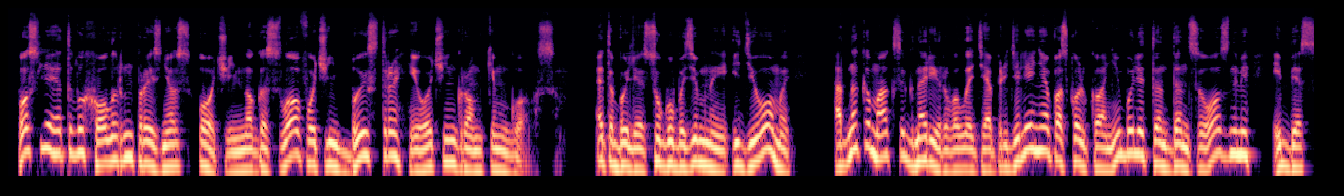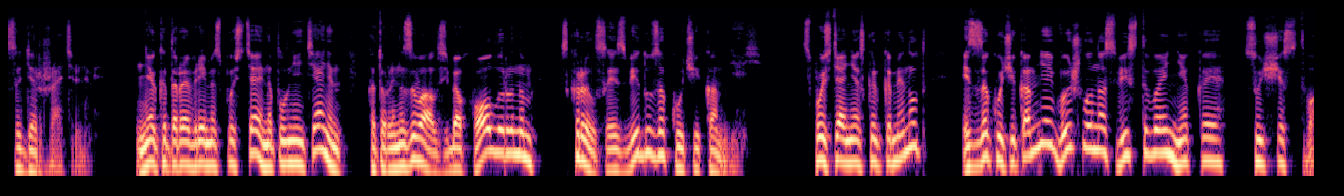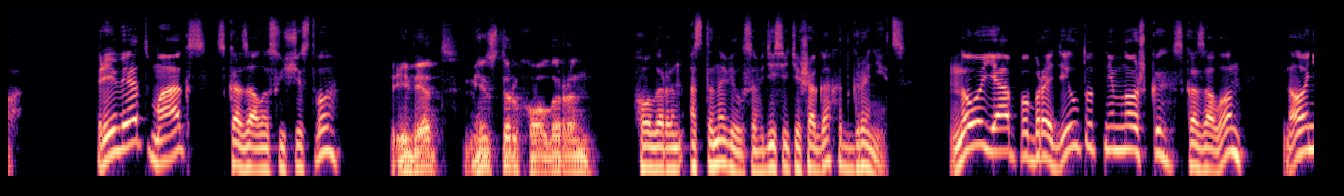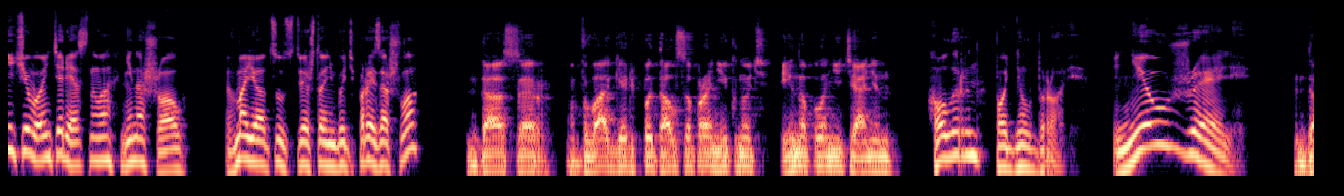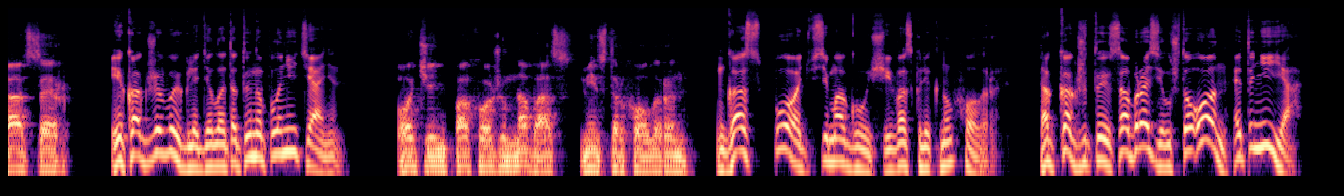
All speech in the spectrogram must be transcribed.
После этого Холлорн произнес очень много слов, очень быстро и очень громким голосом. Это были сугубо земные идиомы, однако Макс игнорировал эти определения, поскольку они были тенденциозными и бессодержательными. Некоторое время спустя инопланетянин, который называл себя Холлораном, скрылся из виду за кучей камней. Спустя несколько минут из-за кучи камней вышло насвистывая некое существо. «Привет, Макс», — сказала существо. «Привет, мистер Холлоран». Холлоран остановился в десяти шагах от границы. «Ну, я побродил тут немножко», — сказал он, «но ничего интересного не нашел. В мое отсутствие что-нибудь произошло?» «Да, сэр. В лагерь пытался проникнуть инопланетянин». Холлоран поднял брови. «Неужели?» «Да, сэр». «И как же выглядел этот инопланетянин?» «Очень похожим на вас, мистер Холлорен». «Господь всемогущий!» — воскликнул Холлорен. «Так как же ты сообразил, что он — это не я?»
